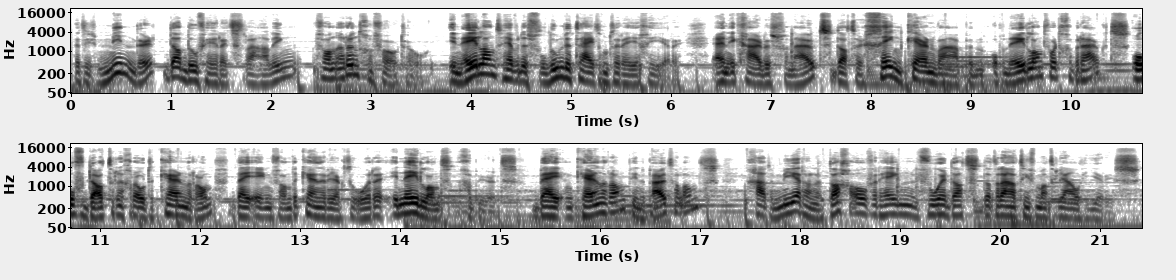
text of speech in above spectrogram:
het is minder dan de hoeveelheid straling van een röntgenfoto. In Nederland hebben we dus voldoende tijd om te reageren. En ik ga er dus vanuit dat er geen kernwapen op Nederland wordt gebruikt of dat er een grote kernramp bij een van de kernreactoren in Nederland gebeurt. Bij een kernramp in het buitenland gaat er meer dan een dag overheen voordat dat radioactief materiaal hier is.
